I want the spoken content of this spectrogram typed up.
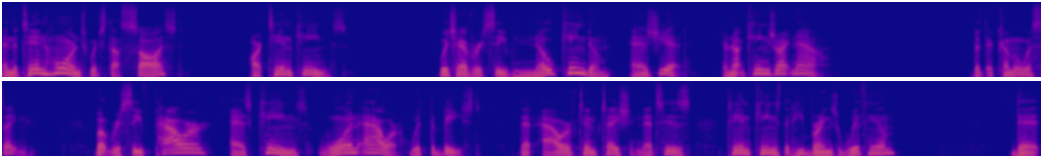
and the ten horns which thou sawest are ten kings, which have received no kingdom as yet. They're not kings right now, but they're coming with Satan. But receive power as kings one hour with the beast, that hour of temptation. That's his ten kings that he brings with him that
